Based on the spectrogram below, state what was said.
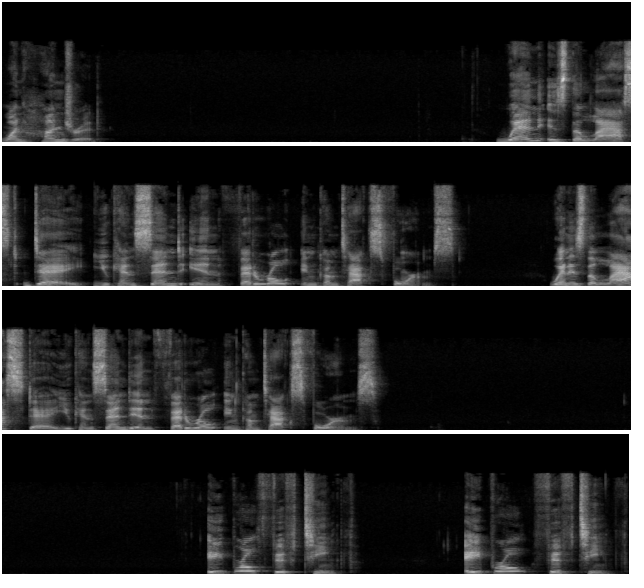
100. When is the last day you can send in federal income tax forms? When is the last day you can send in federal income tax forms? April 15th. April 15th.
